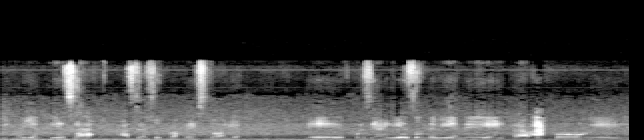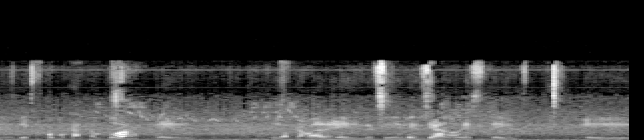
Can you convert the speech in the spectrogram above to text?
que uno ya empieza a hacer su propia historia. Eh, pues de ahí es donde viene el trabajo como cantautor acaba de decir, licenciado, este, eh,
